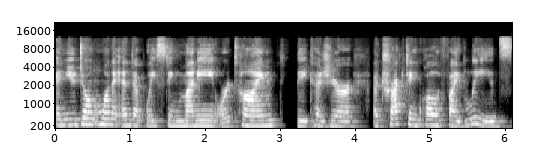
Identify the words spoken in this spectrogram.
And you don't want to end up wasting money or time because you're attracting qualified leads,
